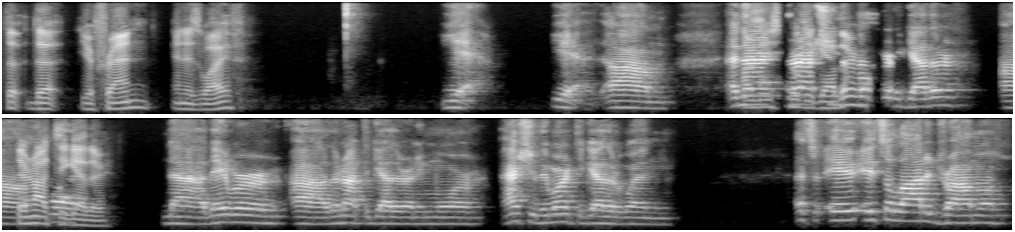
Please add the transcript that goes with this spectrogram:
The the your friend and his wife. Yeah, yeah. Um, and they're, they they're actually together? no together. Um, They're not but- together. Nah, they were. Uh, they're not together anymore. Actually, they weren't together when. That's it, it's a lot of drama.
